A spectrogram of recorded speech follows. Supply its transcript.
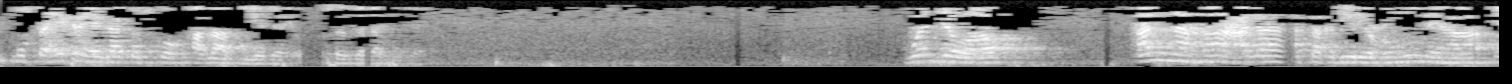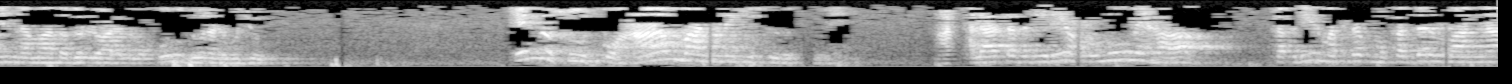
مستحق رہے گا کہ اس کو عذاب دیا جائے، سزا دی جائے۔ والجواب انها على تقدير عمومها انما تدل على الوقوع دون الوجوب ان نصوص کو عام ماننے کی صورت میں اعلی تقدیر عمومها تقدیر مطلب مقدر ماننا،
